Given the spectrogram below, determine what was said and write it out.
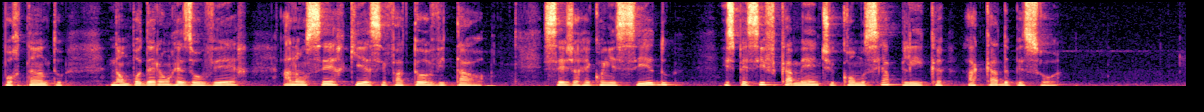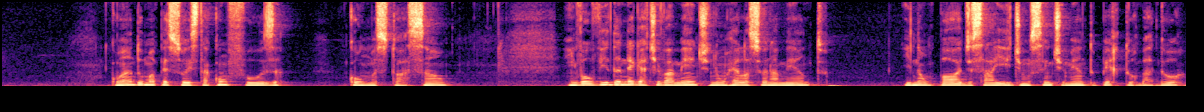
Portanto, não poderão resolver a não ser que esse fator vital seja reconhecido especificamente como se aplica a cada pessoa. Quando uma pessoa está confusa com uma situação, envolvida negativamente num relacionamento e não pode sair de um sentimento perturbador,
